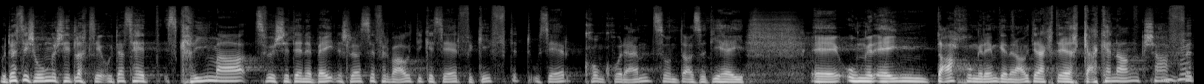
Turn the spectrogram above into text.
Und das ist unterschiedlich gewesen. Und das hat das Klima zwischen den beiden Schlösserverwaltungen sehr vergiftet und sehr Konkurrenz. Und also die haben äh, unter einem Dach, unter einem Generaldirektor eigentlich gegeneinander geschafft. Mhm.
